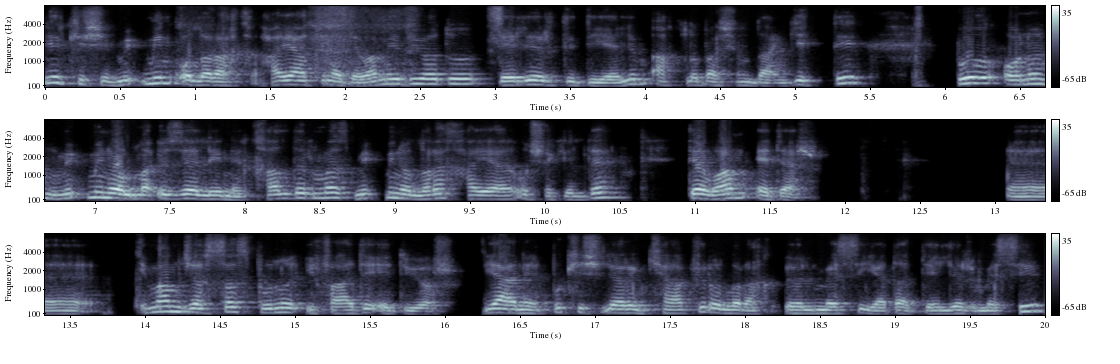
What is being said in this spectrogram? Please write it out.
Bir kişi mümin olarak hayatına devam ediyordu, delirdi diyelim, aklı başından gitti. Bu onun mümin olma özelliğini kaldırmaz. Mümin olarak hayat o şekilde devam eder. Ee, İmam Cassas bunu ifade ediyor. Yani bu kişilerin kafir olarak ölmesi ya da delirmesi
